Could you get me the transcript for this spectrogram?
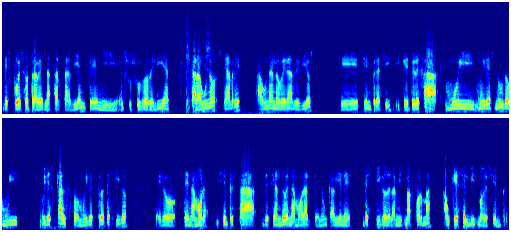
después otra vez la zarza ardiente ni el susurro de Elías, cada uno se abre a una novedad de Dios que es siempre así y que te deja muy muy desnudo, muy muy descalzo, muy desprotegido, pero te enamora y siempre está deseando enamorarte, nunca viene vestido de la misma forma, aunque es el mismo de siempre.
